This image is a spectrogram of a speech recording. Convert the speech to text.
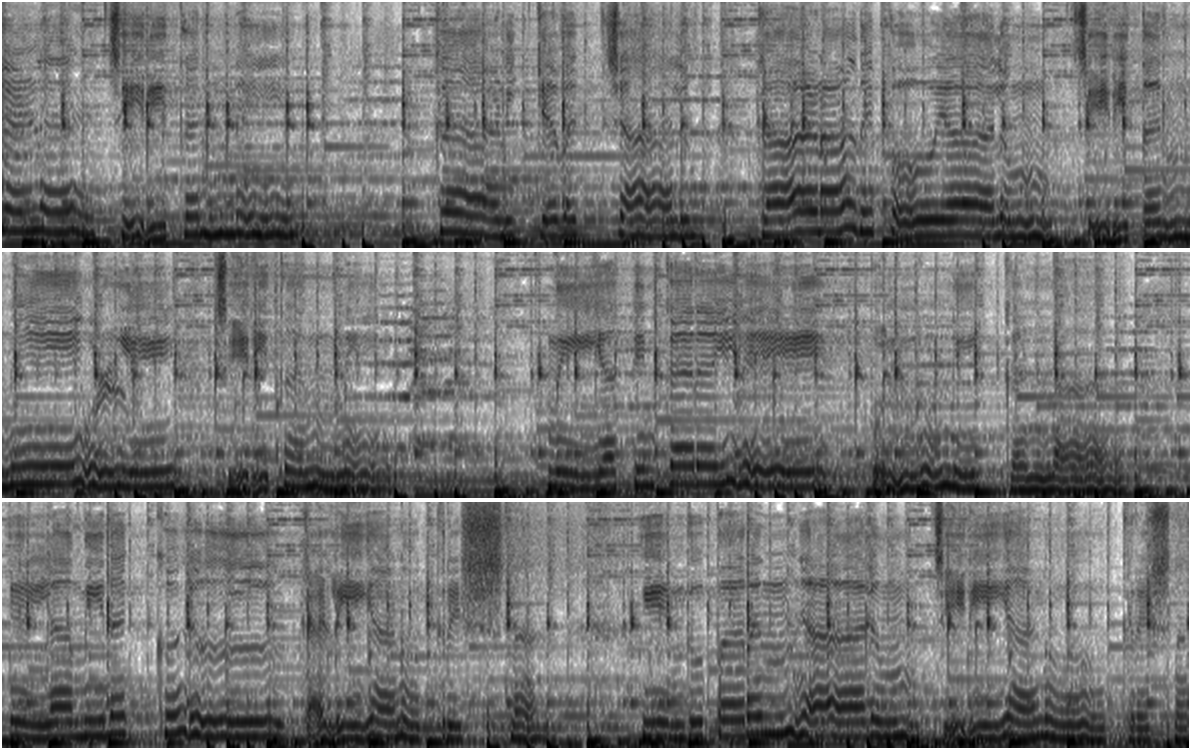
കള്ള ചിരി തന്നെ കാണിക്ക വച്ചാലും കൃഷ്ണ.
